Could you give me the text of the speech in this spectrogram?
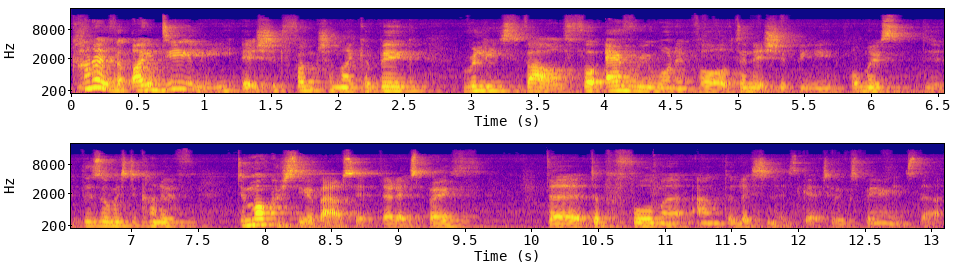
kind of ideally it should function like a big release valve for everyone involved, and it should be almost there's almost a kind of democracy about it that it's both the, the performer and the listeners get to experience that.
